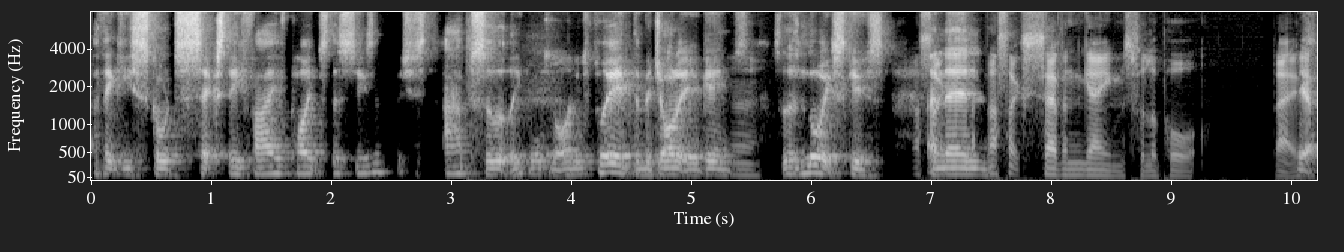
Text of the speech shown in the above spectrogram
I think he's scored 65 points this season, which is absolutely incredible. And he's played the majority of games, yeah. so there's no excuse. That's and like, then that's like seven games for Laporte. That is. Yeah.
